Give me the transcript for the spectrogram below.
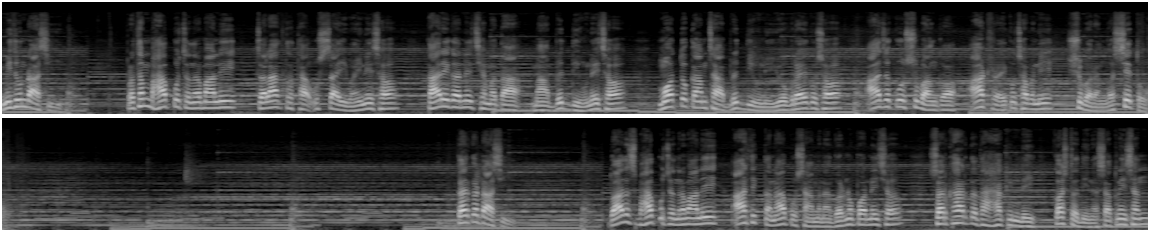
मिथुन राशि। प्रथम भावको चन्द्रमाले चलाक तथा उत्साही भइनेछ कार्य गर्ने क्षमतामा वृद्धि हुनेछ महत्त्वकाङ्क्षा वृद्धि हुने योग रहेको छ। आजको शुभ अङ्क आठ रहेको छ भने शुभ रङ्ग सेतो। कर्कट राशि। द्वादश भावको चन्द्रमाले आर्थिक तनावको सामना गर्नुपर्नेछ। सरकार तथा हाकिमले कष्ट दिन सक्नेछन्।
